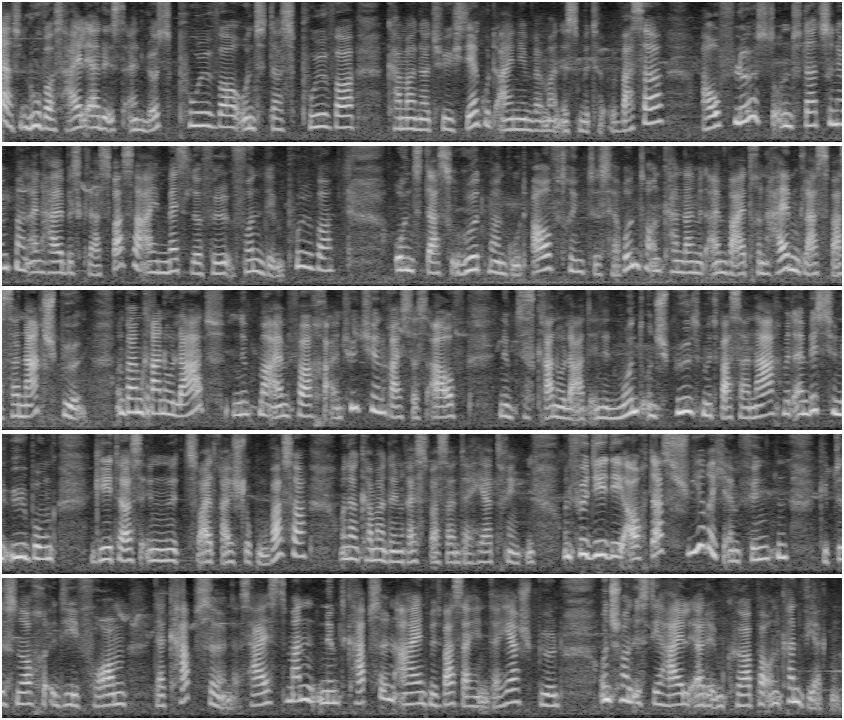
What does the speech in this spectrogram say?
Ja, Luvos Heilerde ist ein Lösspulver und das Pulver kann man natürlich sehr gut einnehmen, wenn man es mit Wasser auflöst. Und dazu nimmt man ein halbes Glas Wasser, einen Messlöffel von dem Pulver und das rührt man gut auf, trinkt es herunter und kann dann mit einem weiteren halben Glas Wasser nachspülen. Und beim Granulat nimmt man einfach ein Tütchen, reißt das auf, nimmt das Granulat in den Mund und spült mit Wasser nach. Mit ein bisschen Übung geht das in zwei, drei Schlucken Wasser und dann kann man den Rest Wasser hinterher trinken. Und für die, die auch das schwierig empfinden, gibt es noch die Form der Kapseln. Das heißt, man nimmt Kapseln ein, mit Wasser hinterher spülen und schon ist die Heilerde im Körper und kann wirken.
